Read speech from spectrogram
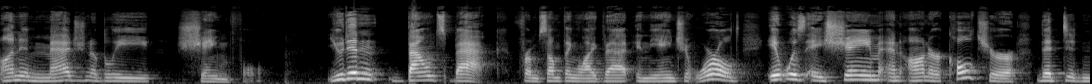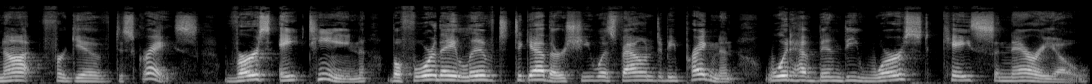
unimaginably shameful. You didn't bounce back from something like that in the ancient world. It was a shame and honor culture that did not forgive disgrace. Verse 18, before they lived together, she was found to be pregnant, would have been the worst case scenario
